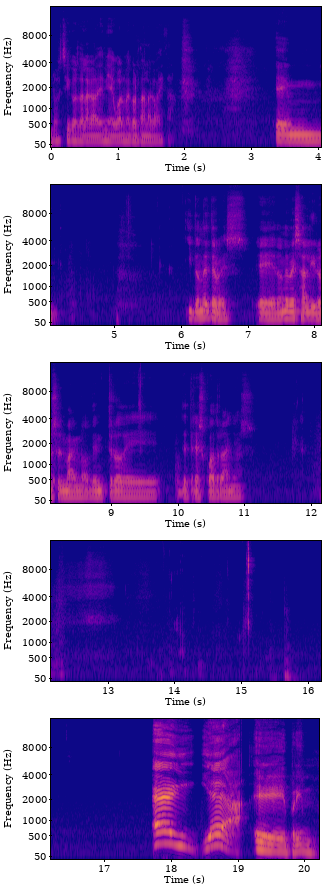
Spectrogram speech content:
los chicos de la academia, igual me cortan la cabeza. Em, ¿Y dónde te ves? Eh, ¿Dónde ves a Liros el Magno dentro de, de 3-4 años? ¡Ey! ¡Yeah! Eh, Prim.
